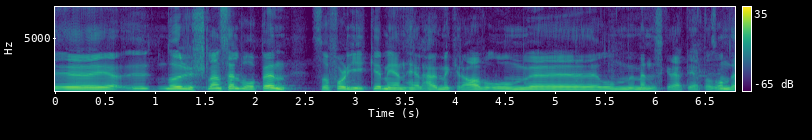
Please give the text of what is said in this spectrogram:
uh, Når Russland selger våpen, så følger ikke med en hel haug med krav om, uh, om menneskerettigheter. og sånn.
